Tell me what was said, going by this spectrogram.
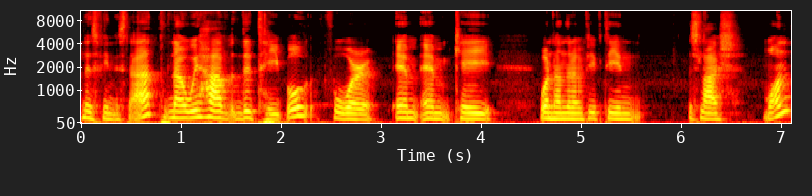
Let's finish that. Now we have the table for MMK 115 slash 1.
